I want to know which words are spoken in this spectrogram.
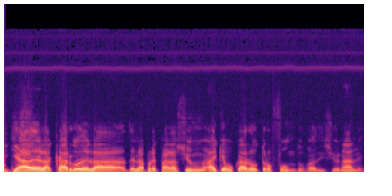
eh, ya de la cargo de la, de la preparación hay que buscar otros fondos adicionales.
